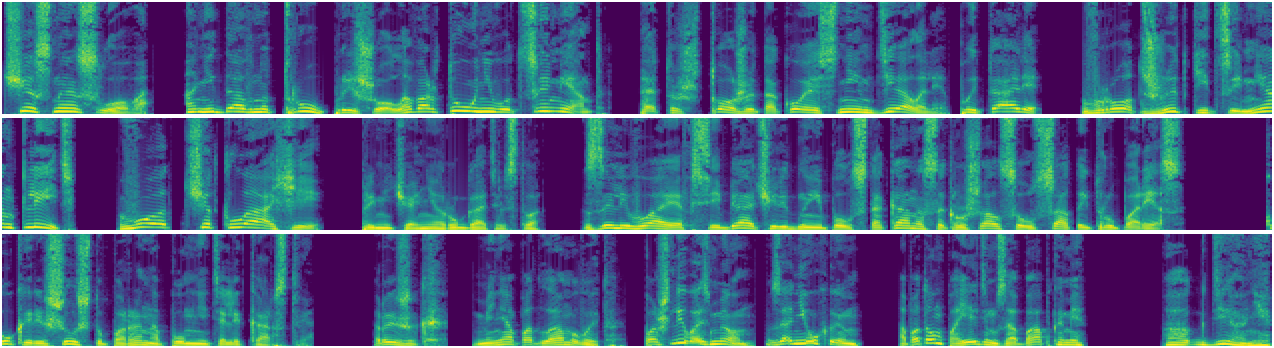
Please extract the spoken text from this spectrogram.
Честное слово, а недавно труп пришел, а во рту у него цемент. Это что же такое с ним делали? Пытали? В рот жидкий цемент лить? Вот четлахи! примечание ругательства, заливая в себя очередные полстакана, сокрушался усатый трупорез. Кука решил, что пора напомнить о лекарстве. «Рыжик, меня подламывает. Пошли возьмем, занюхаем, а потом поедем за бабками». «А где они?»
